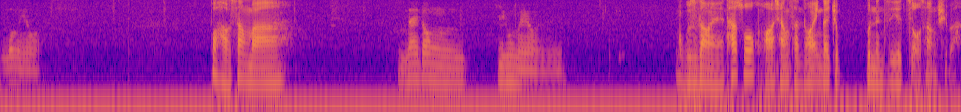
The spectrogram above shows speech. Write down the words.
你都没有啊？不好上吧？你那栋几乎没有，是不是？我不知道哎、他说滑翔伞的话，应该就不能直接走上去吧？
